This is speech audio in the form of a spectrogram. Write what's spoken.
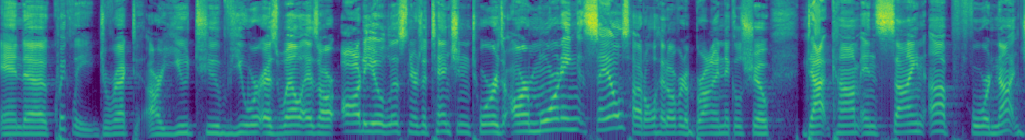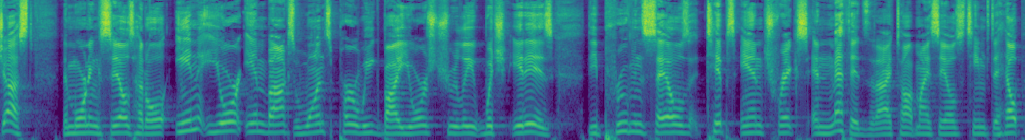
and uh, quickly direct our YouTube viewer as well as our audio listeners' attention towards our morning sales huddle. Head over to briannicholsshow.com and sign up for not just the morning sales huddle in your inbox once per week by yours truly, which it is the proven sales tips and tricks and methods that I taught my sales teams to help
